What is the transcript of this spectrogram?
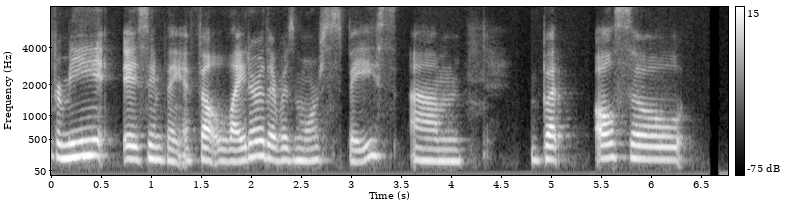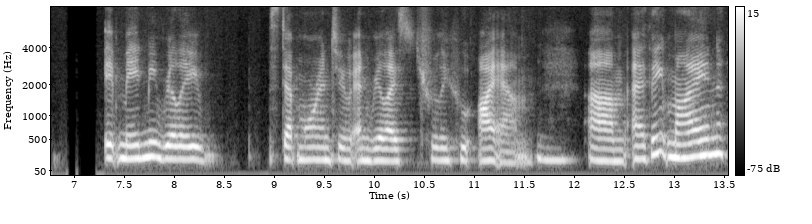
for me, it same thing. It felt lighter. There was more space, um, but also it made me really step more into and realize truly who I am. Mm. Um, and I think mine,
